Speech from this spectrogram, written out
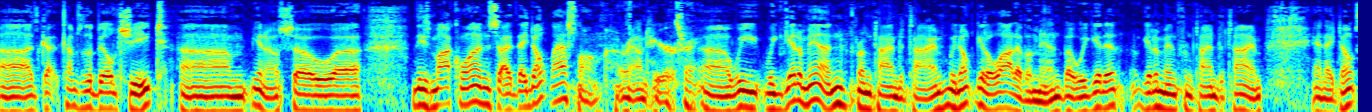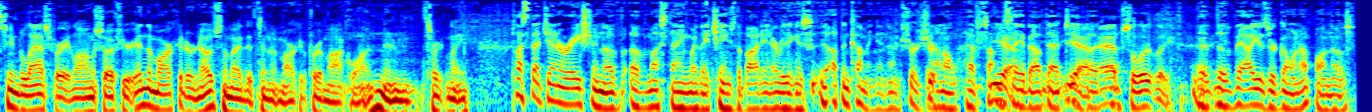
Uh, it's got, comes with a build sheet. Um, you know, so, uh, these Mach 1s, uh, they don't last long around here. That's right. Uh, we, we get them in from time to time. We don't get a lot of them in, but we get it, get them in from time to time and they don't seem to last very long. So if you're in the market or know somebody that's in the market for a Mach 1, then certainly Plus that generation of, of Mustang where they change the body and everything is up and coming. And I'm sure John will have something to say about that too. Yeah, but, uh, absolutely. the, the values are going up on those.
